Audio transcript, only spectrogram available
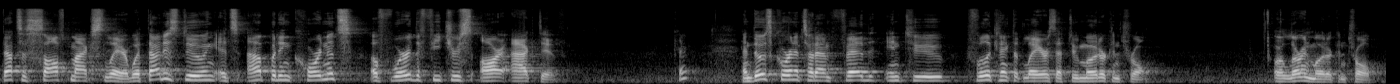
that's a softmax layer. What that is doing, it's outputting coordinates of where the features are active. And those coordinates are then fed into fully connected layers that do motor control or learn motor control.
